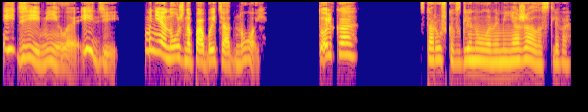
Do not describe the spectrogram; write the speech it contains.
Иди, милая, иди. Мне нужно побыть одной. Только... Старушка взглянула на меня жалостливо.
